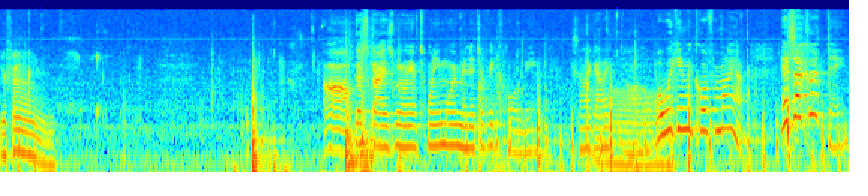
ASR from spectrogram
Your phone. Oh, guess guys, we only have 20 more minutes of recording. So I gotta go. Oh. Well, we can record from my house. It's a good thing.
